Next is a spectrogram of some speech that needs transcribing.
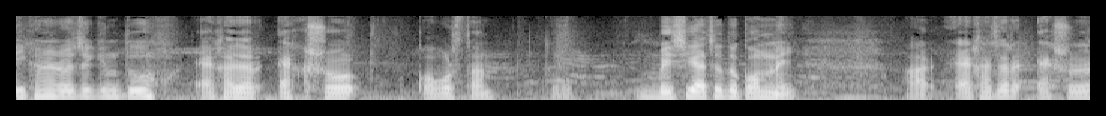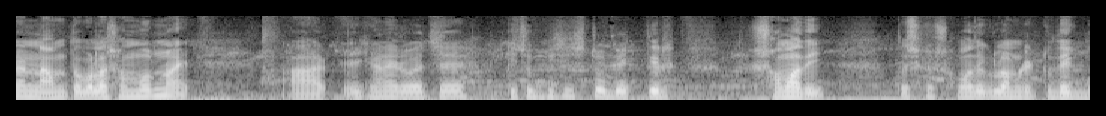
এইখানে রয়েছে কিন্তু এক হাজার একশো কবরস্থান। তো বেশি আছে তো কম নেই। আর এক হাজার একশো জনের নাম তো বলা সম্ভব নয়। আর এইখানে রয়েছে কিছু বিশিষ্ট ব্যক্তির সমাধি। তো সেই সমাধিগুলো আমরা একটু দেখব।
